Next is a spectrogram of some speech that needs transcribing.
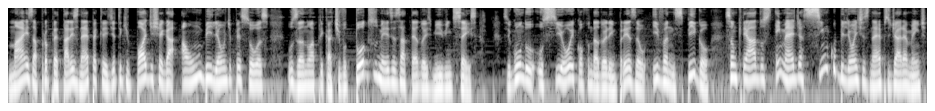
mas a proprietária Snap acredita que pode chegar a um bilhão de pessoas usando o aplicativo todos os meses até 2026. Segundo o CEO e cofundador da empresa, o Ivan Spiegel, são criados em média 5 bilhões de snaps diariamente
